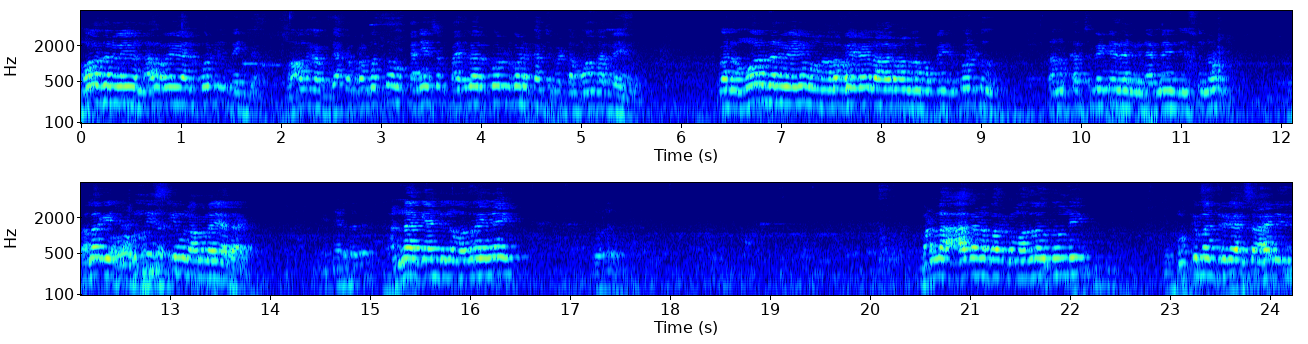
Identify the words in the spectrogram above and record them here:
మూలధన వ్యయం నలభై వేల కోట్లకు పెంచాం. మామూలుగా గత ప్రభుత్వం కనీసం పదివేల కోట్లు కూడా ఖర్చు పెట్టాం మూలధన వ్యయం. ఇవాళ మూలధన వ్యయం నలభై వేల ఆరు వందల ముప్పై ఐదు కోట్లు మనం ఖర్చు పెట్టేదానికి నిర్ణయం తీసుకున్నాం. అలాగే అన్ని స్కీములు అమలయ్యేలా అన్నా క్యాంటీన్లు మొదలైనాయి. మళ్ళా ఆదరణ పథకం మొదలవుతుంది. ముఖ్యమంత్రి గారి సహాయ నిధి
